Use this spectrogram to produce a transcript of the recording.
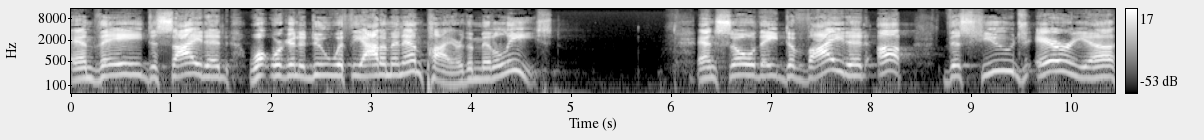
and they decided what we're going to do with the Ottoman Empire, the Middle East. And so they divided up this huge area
